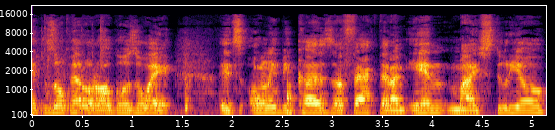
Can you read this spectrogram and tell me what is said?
Hit the Zuul pedal, it all goes away. It's only because of the fact that I'm in my studio,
